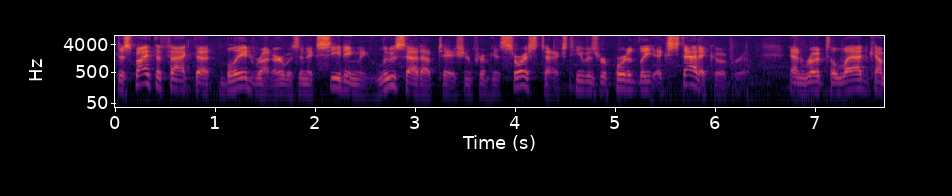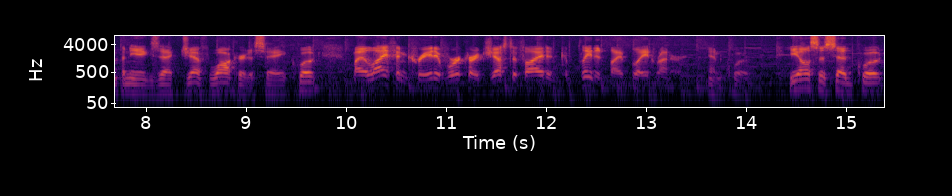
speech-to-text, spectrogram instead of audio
Despite the fact that Blade Runner was an exceedingly loose adaptation from his source text, he was reportedly ecstatic over it, and wrote to Ladd Company exec Jeff Walker to say, quote, My life and creative work are justified and completed by Blade Runner, end quote. He also said, quote,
